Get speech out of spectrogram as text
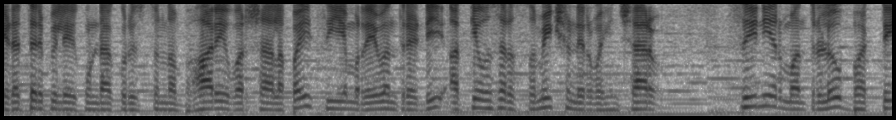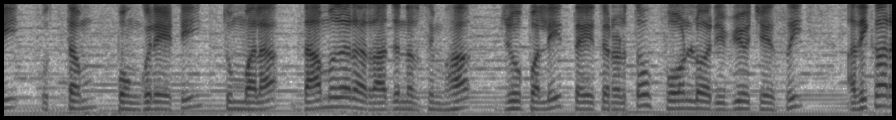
ఎడతెరిపి లేకుండా కురుస్తున్న భారీ వర్షాలపై సీఎం రేవంత్ రెడ్డి అత్యవసర సమీక్ష నిర్వహించారు. సీనియర్ మంత్రులు భట్టి ఉత్తమ్ పొంగులేటి తుమ్మల దామోదర రాజనరసింహ జూపల్లి తదితరులతో ఫోన్లో రివ్యూ చేసి అధికార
